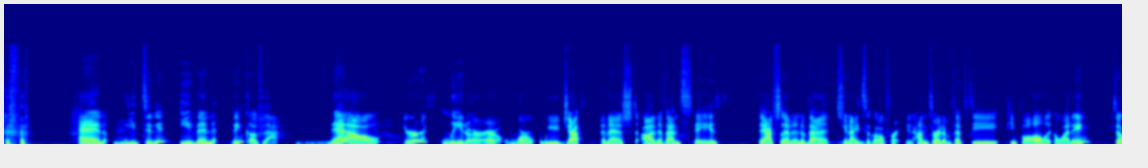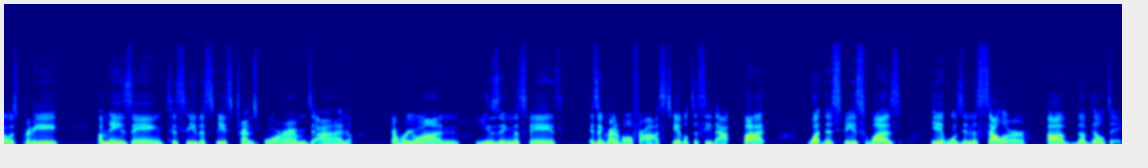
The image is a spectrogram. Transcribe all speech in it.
And we didn't even think of that. Now, years later, we're, we just finished an event space. They actually had an event two nights ago for 850 people, like a wedding. So it was pretty amazing to see the space transformed and everyone using the space. It's incredible for us to be able to see that. But what this space was, it was in the cellar of the building.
